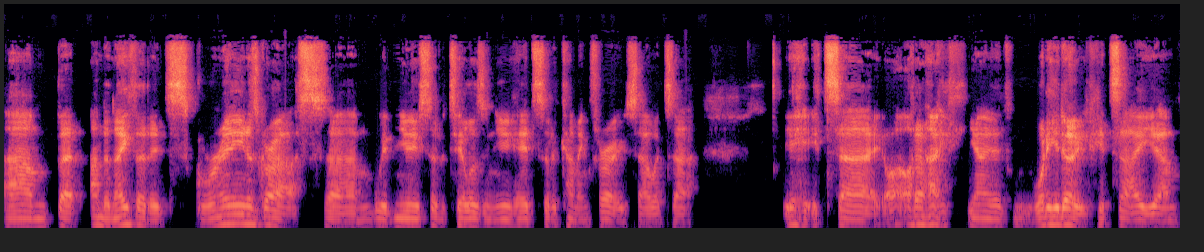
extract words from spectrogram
um, but underneath it it's green as grass um, with new sort of tillers and new heads sort of coming through. So it's a it's uh, I don't know, you know, what do you do? It's a um,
